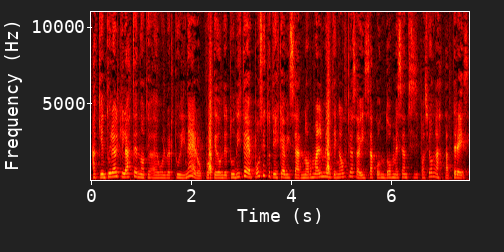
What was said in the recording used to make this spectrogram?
a quien tú le alquilaste no te va a devolver tu dinero, porque donde tú diste depósito tienes que avisar. Normalmente en Austria se avisa con dos meses de anticipación hasta tres,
